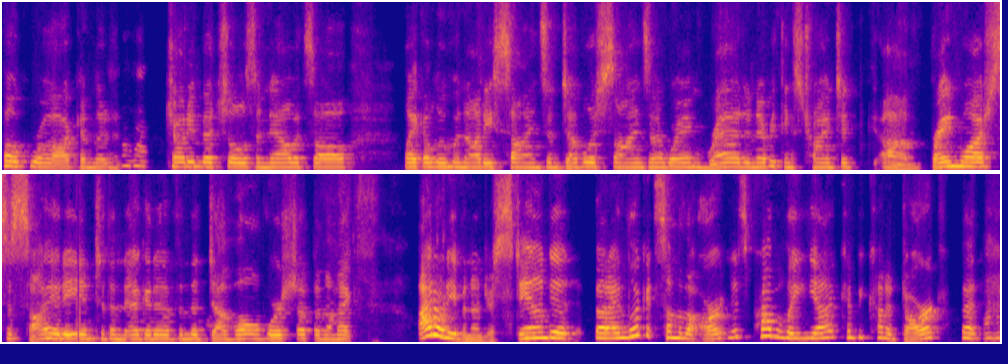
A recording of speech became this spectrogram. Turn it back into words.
folk rock and the mhm, Joni Mitchells, and now it's all like Illuminati signs and devilish signs, and they're wearing red, and everything's trying to um, brainwash society into the negative and the devil worship. And I'm like, I don't even understand it. But I look at some of the art, and it's probably, yeah, it can be kind of dark, but Mhm.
